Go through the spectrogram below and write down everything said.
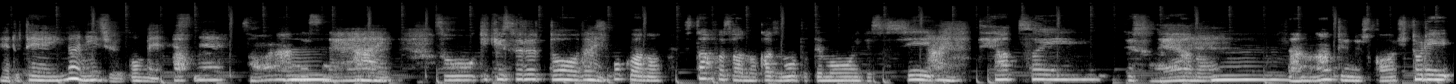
えっ、ー、と、定員が25名ですね。そうなんですね。はい。そうお聞きすると、ね、すごくあの、スタッフさんの数もとても多いですし、はい、手厚いですね。あの、なん。なんて言うんですか？一人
